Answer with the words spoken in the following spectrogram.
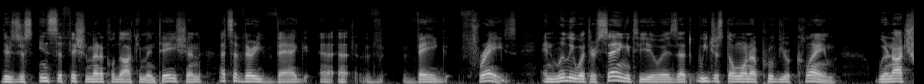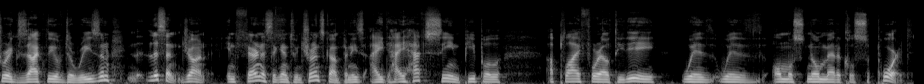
there's just insufficient medical documentation, that's a very vague, uh, uh, vague phrase. And really, what they're saying to you is that we just don't want to approve your claim. We're not sure exactly of the reason. Listen, John. In fairness, again to insurance companies, I, I have seen people apply for LTD with with almost no medical support.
